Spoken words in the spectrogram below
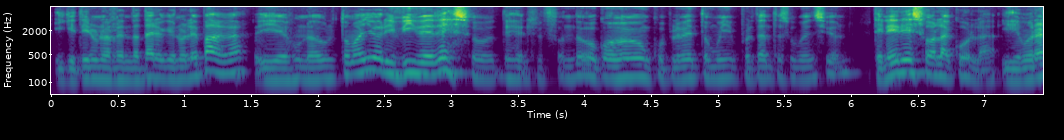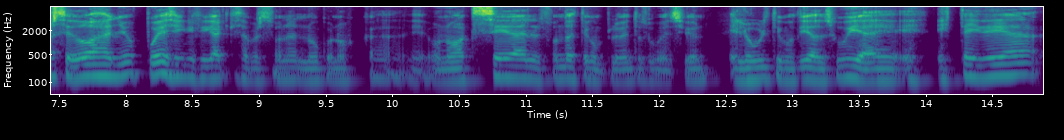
y que tiene un arrendatario que no le paga y es un adulto mayor y vive de eso, desde el fondo, o como un complemento muy importante a su pensión. Tener eso a la cola y demorarse dos años puede significar que esa persona no conozca eh, o no acceda en el fondo a este complemento a su pensión en los últimos días de su vida. Esta idea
